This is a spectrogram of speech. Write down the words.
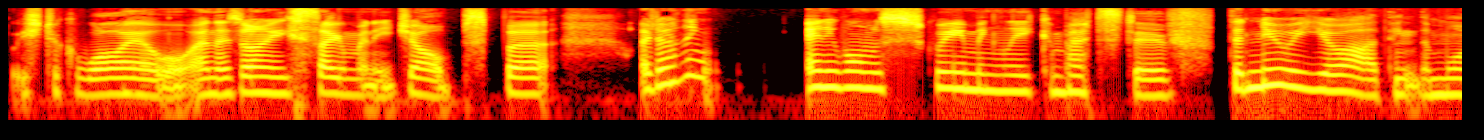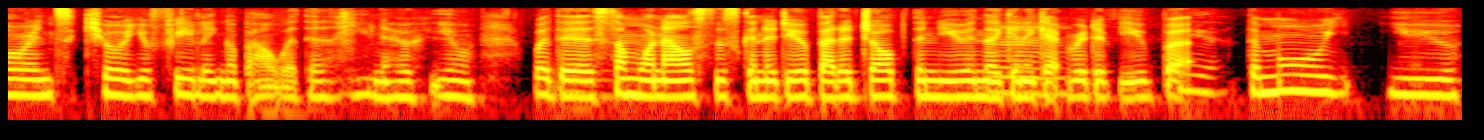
which took a while. And there's only so many jobs, but I don't think anyone was screamingly competitive. The newer you are, I think the more insecure you're feeling about whether you know you whether someone else is going to do a better job than you and they're going to get rid of you. But Yeah. the more you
